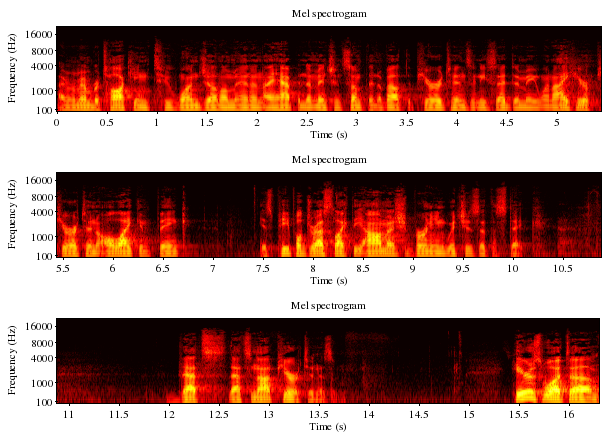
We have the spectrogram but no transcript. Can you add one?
I remember talking to one gentleman, and I happened to mention something about the Puritans, and he said to me, When I hear Puritan, all I can think is people dressed like the Amish burning witches at the stake. That's, that's not Puritanism. Here's what, uh,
